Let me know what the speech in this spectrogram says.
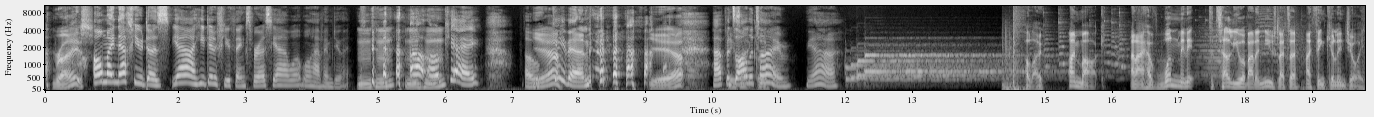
right. Oh, my nephew does. Yeah, he did a few things for us. Yeah, well, we'll have him do it. Mm-hmm, mm-hmm. okay. Okay yeah. then. yeah. Happens exactly. all the time. Yeah. Hello, I'm Mark, and I have one minute to tell you about a newsletter I think you'll enjoy.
